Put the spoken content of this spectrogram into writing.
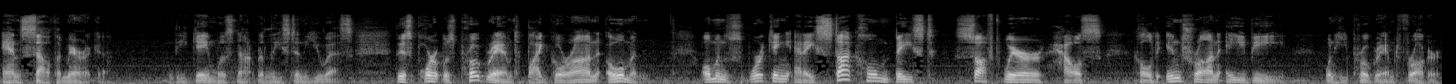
and South America. The game was not released in the US. This port was programmed by Goran Oman. Oman was working at a Stockholm based software house called Intron AB when he programmed Frogger.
